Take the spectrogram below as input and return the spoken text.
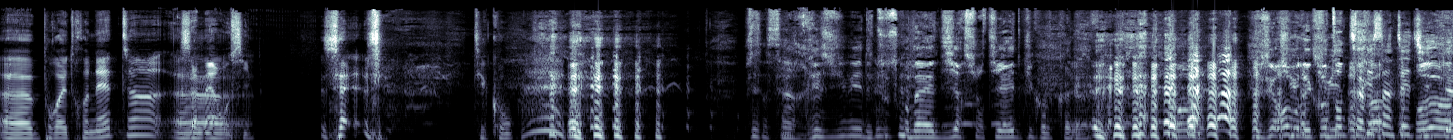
euh, pour être honnête. sa mère aussi. ça- T'es con. Putain, C'est un résumé de tout ce qu'on a à dire sur Thierry depuis qu'on le connaît. Jérôme, on est content de très t'avoir. synthétique, On est-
